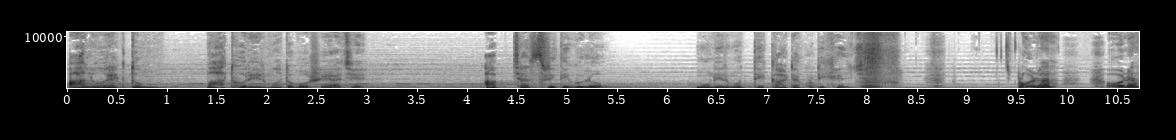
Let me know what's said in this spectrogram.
আলো একদম পাথরের মতো বসে আছে। আবছার স্মৃতিগুলো মনের মধ্যে কাটাকুটি খেলছে। ওরা ওরা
